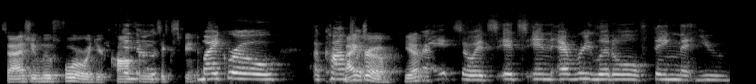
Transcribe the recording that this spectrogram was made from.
So as you move forward, your confidence expands. Micro accomplishment. Micro, yeah. Right. So it's it's in every little thing that you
